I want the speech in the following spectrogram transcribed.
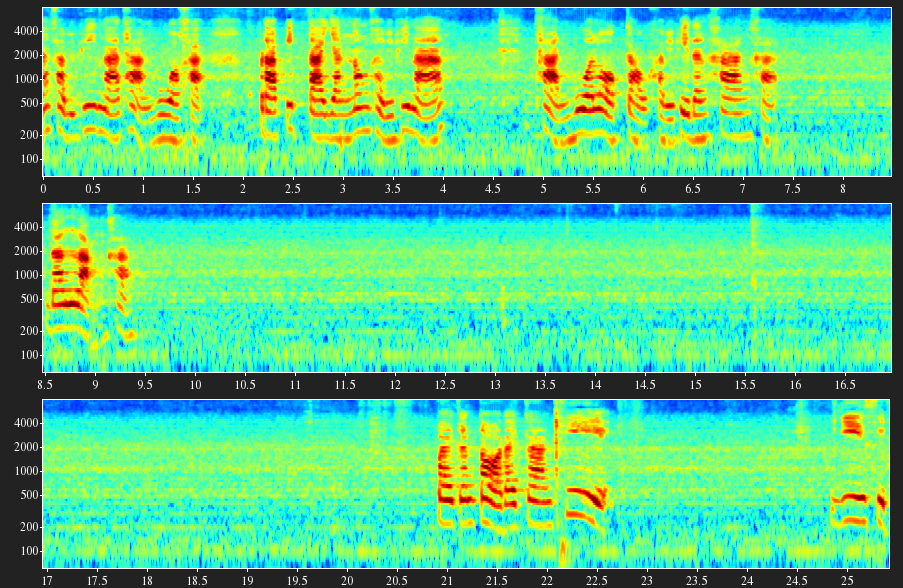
นะคะพี่พี่ๆนะ ฐานบัวค่ะปราปิดตายันน่องค่ะพี่พี่ๆนะ ฐานบัวหลอกเก่าค่ะพี่พี่ๆด้านข้างค่ะ ด้านหลังค่ะ ไปกันต่อรายการที่ยี่สิบ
